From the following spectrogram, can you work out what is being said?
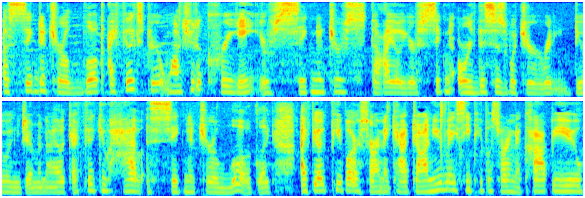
a signature look. I feel like Spirit wants you to create your signature style, your signature, or this is what you're already doing, Gemini. Like, I feel like you have a signature look. Like, I feel like people are starting to catch on. You may see people starting to copy you,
